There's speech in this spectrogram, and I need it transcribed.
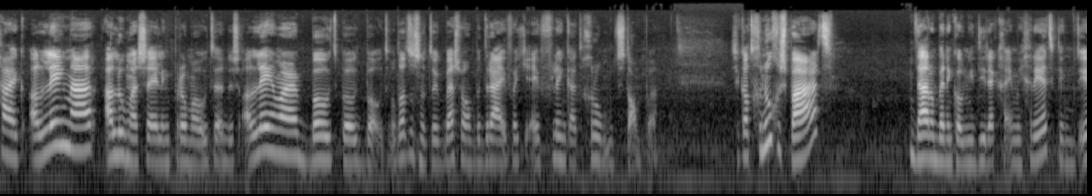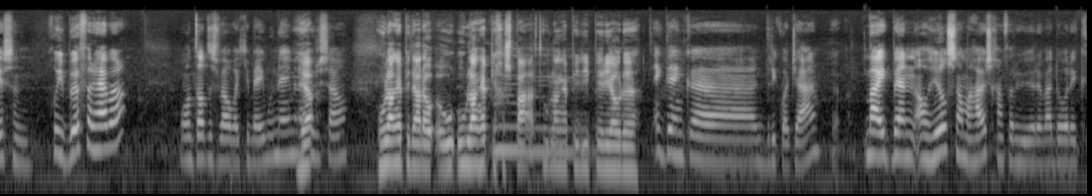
ga ik alleen maar Aluma Sailing promoten. Dus alleen maar boot, boot, boot. Want dat is natuurlijk best wel een bedrijf wat je even flink uit de grond moet stampen. Dus ik had genoeg gespaard. Daarom ben ik ook niet direct geëmigreerd. Ik denk, ik moet eerst een goede buffer hebben. Want dat is wel wat je mee moet nemen naar Ja. Curaçao. Hoe lang heb je, daar, hoe, hoe lang heb je gespaard? Hoe lang heb je die periode... Ik denk eh, drie kwart jaar. Ja. Maar ik ben al heel snel mijn huis gaan verhuren, waardoor ik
